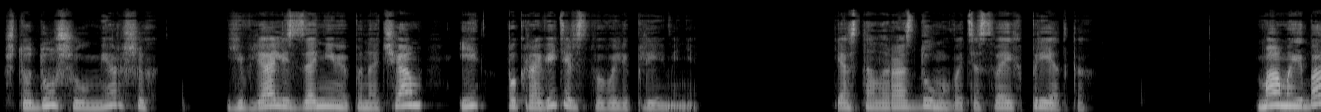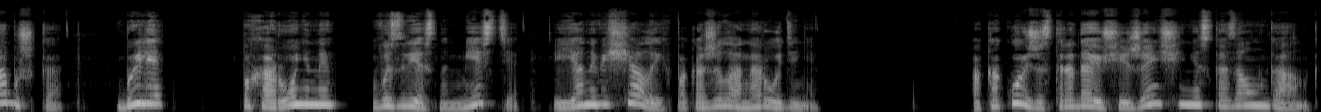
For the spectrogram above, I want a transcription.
что души умерших являлись за ними по ночам и покровительствовали племени. Я стала раздумывать о своих предках. Мама и бабушка были похоронены в известном месте, и я навещала их, пока жила на родине. «О какой же страдающей женщине?» — сказал Нганг.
